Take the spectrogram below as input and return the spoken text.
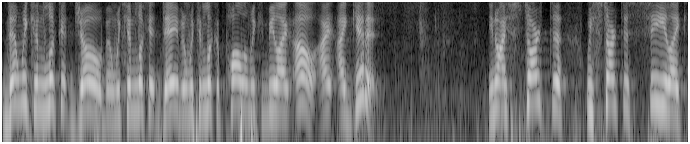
then we can look at Job and we can look at David and we can look at Paul and we can be like, oh, I, I get it. You know, I start to, we start to see like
